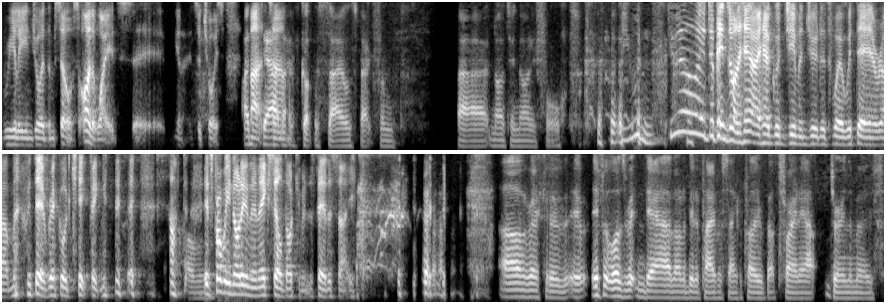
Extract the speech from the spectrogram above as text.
really enjoyed themselves. Either way, it's uh, you know it's a choice. I but, doubt um, they've got the sales back from 1994. Uh, you wouldn't. You know, it depends on how, how good Jim and Judith were with their um, with their record keeping. it's probably not in an Excel document. It's fair to say. I reckon if it was written down on a bit of paper, so it probably got thrown out during the move.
